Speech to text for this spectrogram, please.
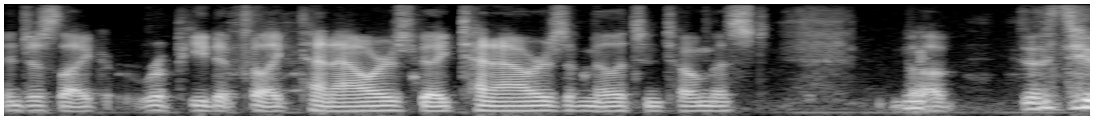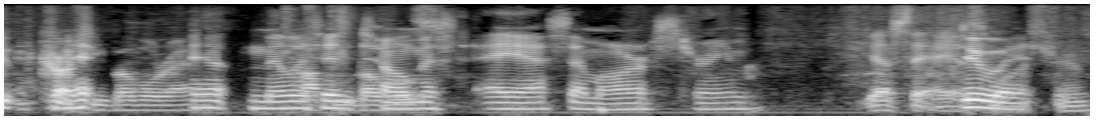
and just like repeat it for like ten hours. Be like ten hours of militant Thomist, uh, crushing bubble wrap. Yeah, militant Thomist ASMR stream. Yes, the ASMR Do it. stream.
